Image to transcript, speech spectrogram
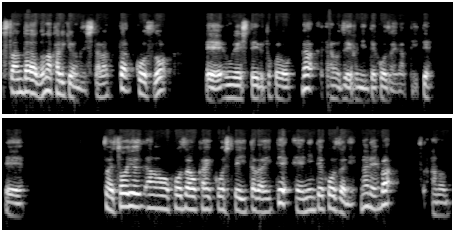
スタンダードなカリキュラムに従ったコースを、えー、運営しているところがあの JF 認定講座になっていて、えー、つまりそういうあの講座を開講していただいて、えー、認定講座になればあの、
